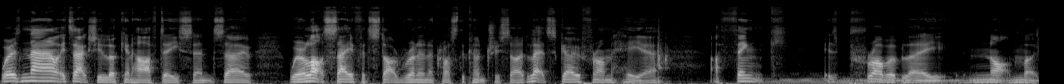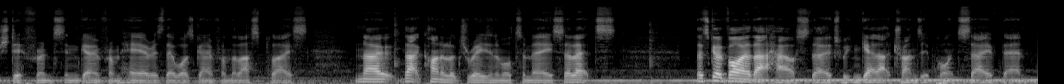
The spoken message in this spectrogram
Whereas now it's actually looking half decent, so we're a lot safer to start running across the countryside. Let's go from here. I think is probably not much difference in going from here as there was going from the last place. No, that kind of looks reasonable to me. So let's let's go via that house though, because we can get that transit point saved then.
